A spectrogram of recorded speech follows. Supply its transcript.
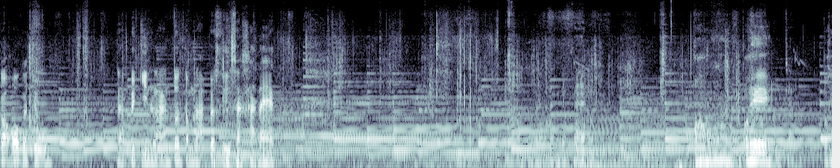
ก็โอกระจูนะไปกินร้านต้นตำรับก็คือสาขาแรกเดี๋ยวเราจะไปร้านกาแฟก่อนอ๋อโอเคมันจับโอเค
